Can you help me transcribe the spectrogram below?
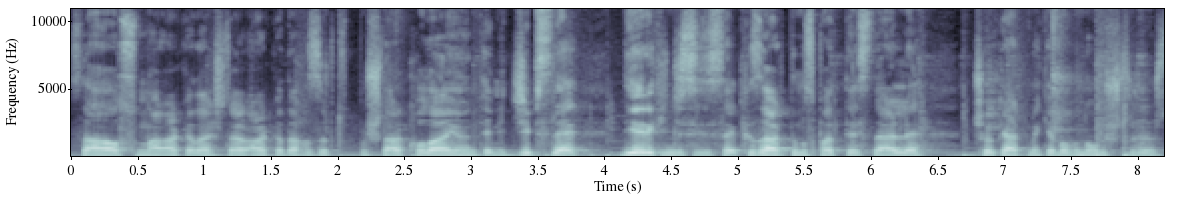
sağ olsunlar arkadaşlar arkada hazır tutmuşlar. Kolay yöntemi cipsle. Diğer ikincisi ise kızarttığımız patateslerle çökertme kebabını oluşturuyoruz.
